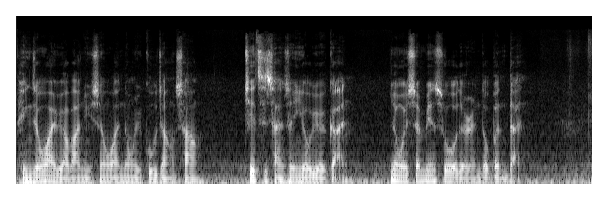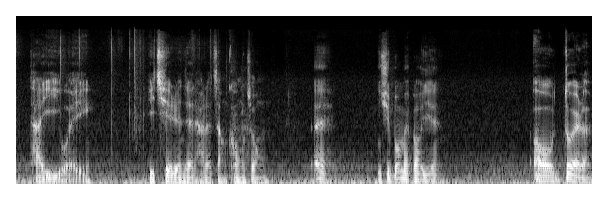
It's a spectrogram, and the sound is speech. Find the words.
凭着外表把女生玩弄于股掌上，借此产生优越感。认为身边所有的人都笨蛋，他以为一切仍在他的掌控中。哎，你去帮我买包烟。哦，对了，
